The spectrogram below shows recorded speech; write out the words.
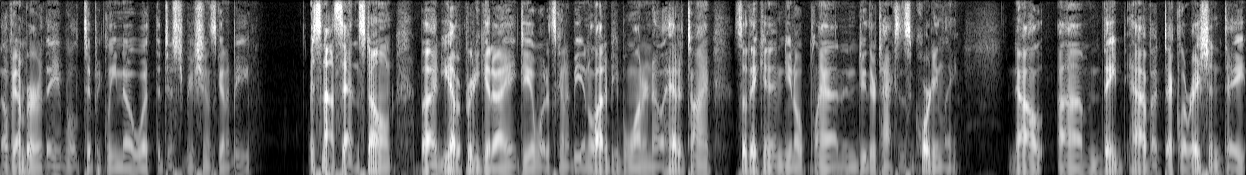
November, they will typically know what the distribution is going to be. It's not set in stone, but you have a pretty good idea what it's going to be, and a lot of people want to know ahead of time so they can you know plan and do their taxes accordingly. Now, um, they have a declaration date,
